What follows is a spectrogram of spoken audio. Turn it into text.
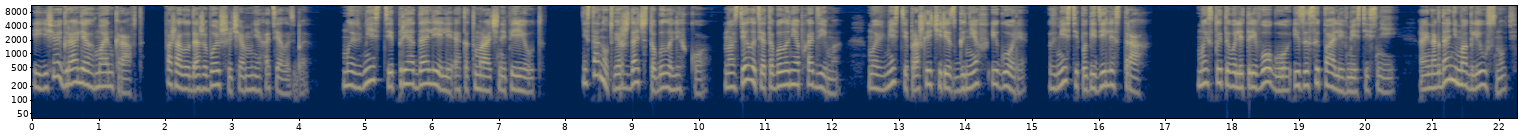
и еще играли в Майнкрафт. Пожалуй, даже больше, чем мне хотелось бы. Мы вместе преодолели этот мрачный период. Не стану утверждать, что было легко, но сделать это было необходимо. Мы вместе прошли через гнев и горе, вместе победили страх. Мы испытывали тревогу и засыпали вместе с ней, а иногда не могли уснуть,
